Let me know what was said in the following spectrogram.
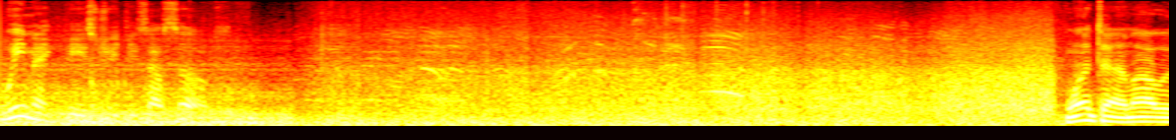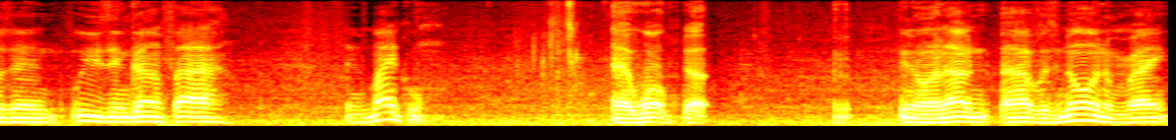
We make peace treaties ourselves. One time I was in, we was in gunfire, and Michael had walked up, you know, and I, I was knowing him, right?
